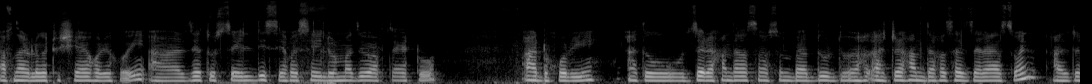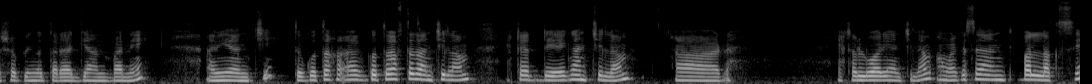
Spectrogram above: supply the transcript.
আপনার লগে একটু শেয়ার করে হই আর যেহেতু সেল দিছে হয় সেলের মাঝেও আপনার একটু আড করি তো যারা খান্দা আসুন বা দূর দূর আজরা খান্দা কাছে যারা আসুন আজরা শপিংয়ে তারা জ্ঞান বানে আমি আনছি তো গত গত সপ্তাহে আনছিলাম একটা ডেগ আনছিলাম আর একটা লোয়ারি আনছিলাম আমার কাছে ভালো লাগছে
